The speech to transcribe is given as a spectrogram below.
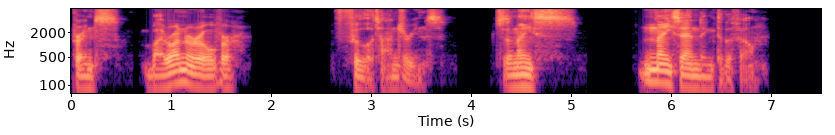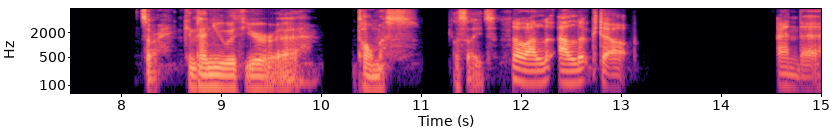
Prince by running her over full of tangerines. Is a nice, nice ending to the film. Sorry, continue with your uh, Thomas asides. So I, I looked it up, and uh,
